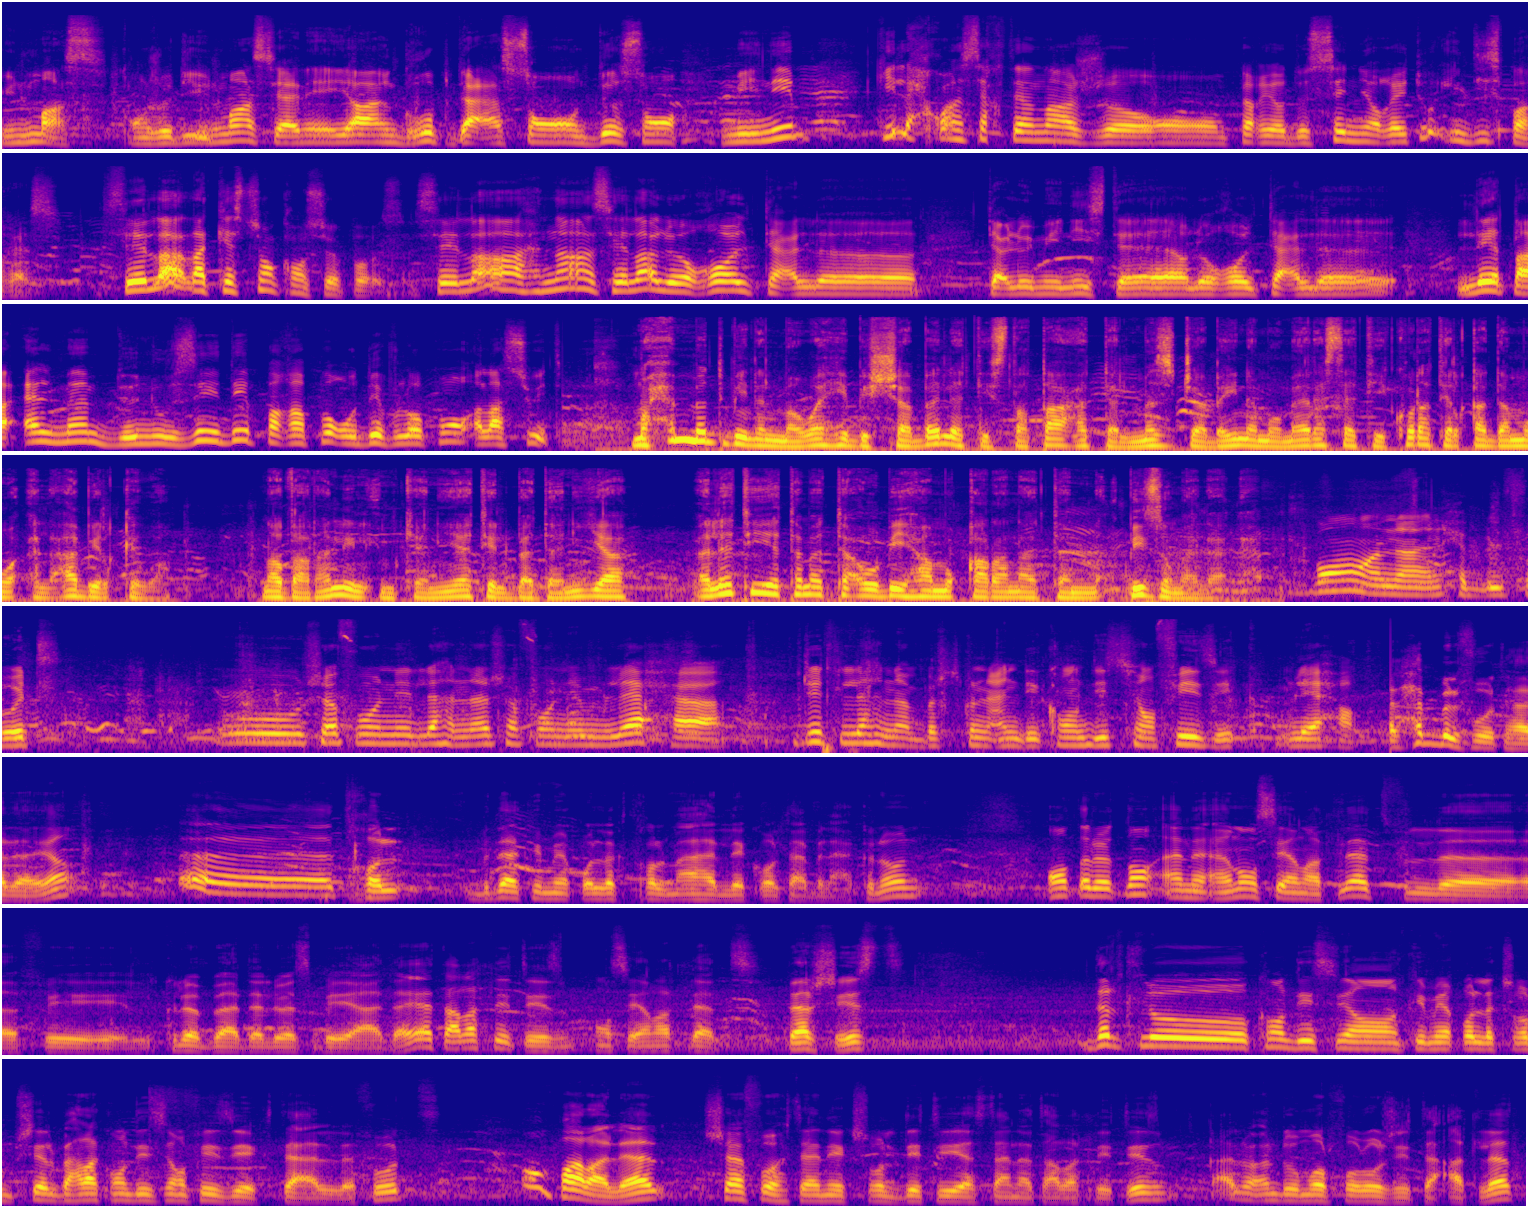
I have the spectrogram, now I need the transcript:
une masse. Quand je dis une masse, il y a un groupe de 100, 200 minimes qui, à un certain âge, en période de senior et tout, ils disparaissent. C'est là la question qu'on se pose. C'est là, c'est là le rôle de le ministère, le rôle de l'État elle-même de nous aider par rapport au développement à la suite. محمد من المواهب الشابة التي استطاعت المزج بين ممارسة كرة القدم وألعاب القوى نظرا للإمكانيات البدنية التي يتمتع بها مقارنة بزملائه bon أنا نحب ال foot. وشافوني لهنا شافوني مليح جيت لهنا باش تكون عندي condition physique مليحة. نحب ال foot هذايا. ادخل بدأ كيما يقول لك دخل معهد l'école تاع بن عكنون. entre temps أنا un ancien athlète في في ال club هذا ال USB هذايا تاع ال athlétisme ancien athlète perchiste درت له condition كيما يقول لك شغل باش يربح la condition physique تاع ال foot. en parallèle شافوه ثاني شغل DTS تاعنا تاع ال athlétisme قالوا عنده morphologie تاع athlète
